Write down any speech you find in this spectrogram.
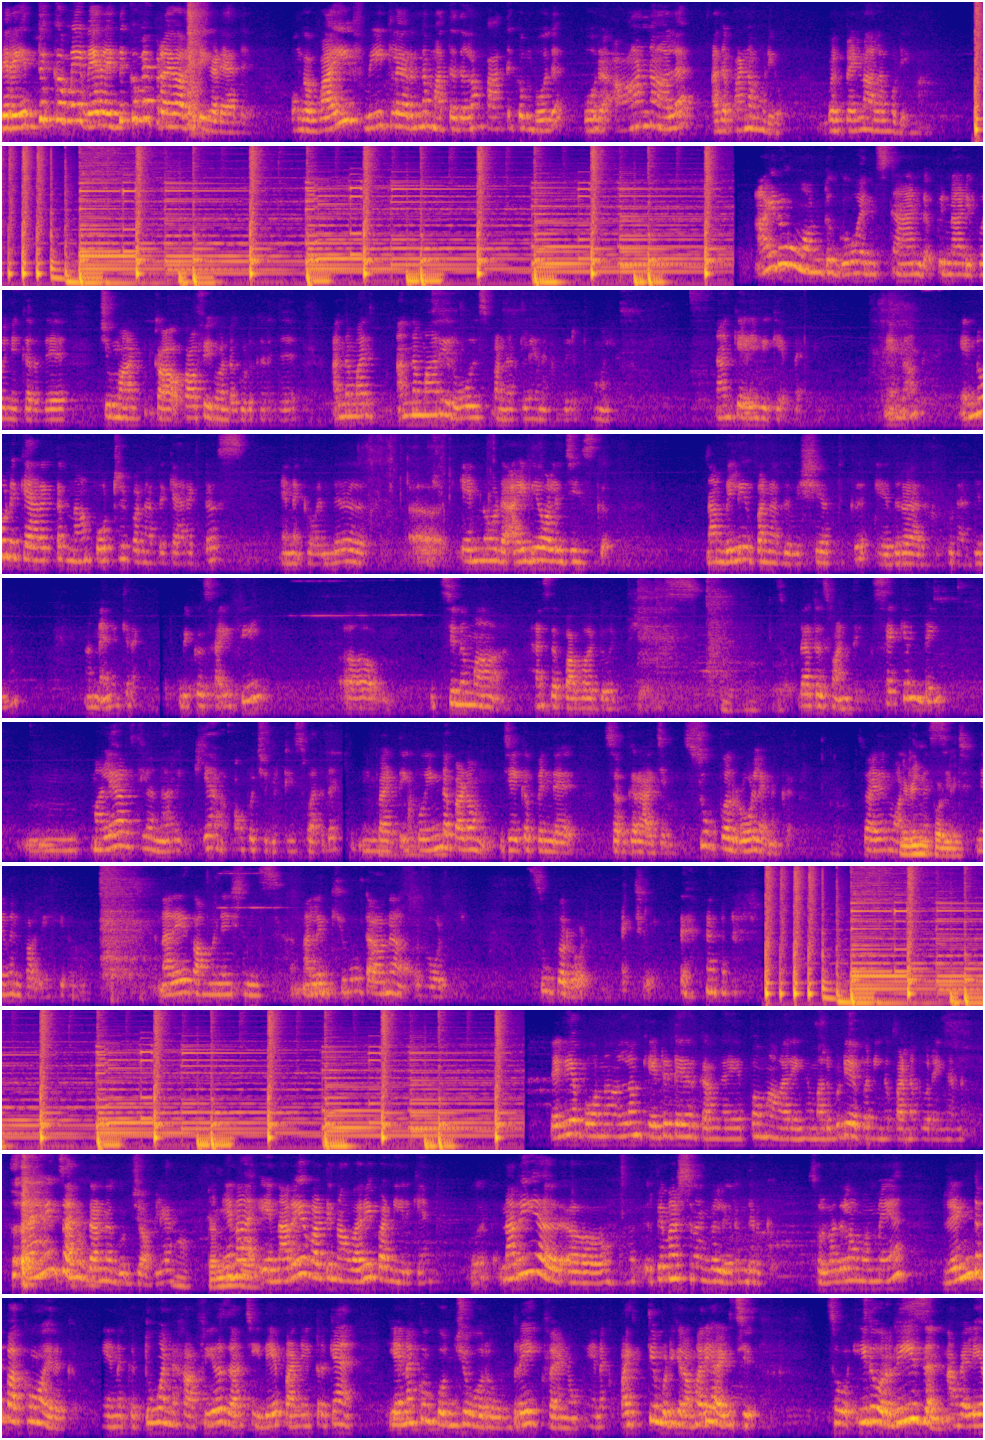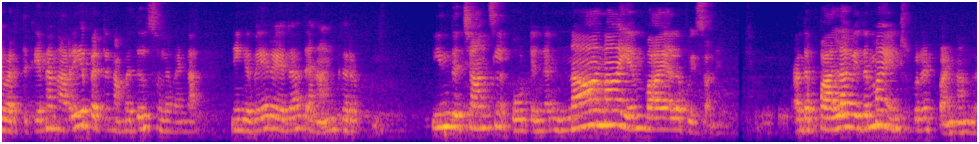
வேற எதுக்குமே வேற எதுக்குமே ப்ரையாரிட்டி கிடையாது. உங்க வைஃப் வீட்ல இருந்து மத்ததெல்லாம் பாத்துக்கும் போது ஒரு ஆணால அதை பண்ண முடியும். ஒரு பெண்ணால முடியுமா? I don't want to go and stand பின்னாடி போய் நிக்கிறது சும்மா காஃபி கொண்டு கொடுக்கறது. அந்த மாதிரி அந்த மாதிரி ரோல்ஸ் பண்ணதுல எனக்கு விருப்பம் இல்லை. நான் கேள்வி கேட்பேன் ஏன்னா என்னோட கேரக்டர் நான் போர்ட்ரி பண்ணது கேரக்டர்ஸ் எனக்கு வந்து என்னோட ஐடியாலஜிஸ்க்கு நான் பிலீவ் பண்ணது விஷயத்துக்கு எதிராக இருக்கக்கூடாதுன்னு நான் நினைக்கிறேன். Because I feel cinema has the power to influence that is one thing second thing மலையாளத்தில் நிறைய ஆப்பர்ச்சுனிட்டிஸ் வருது. பட் இப்போ இந்த படம் ஜேக்கப்பின் சொர்க்கராஜ்யம் சூப்பர் ரோல் எனக்கு. So I tend want Nivin Pauly. Hero நிறைய காம்பினேஷன்ஸ் நல்ல கியூட்டான ரோல் சூப்பர் ரோல் ஆக்சுவலி வெளியே போனாலும் கேட்டுட்டே இருக்காங்க. எப்பமா வரீங்க? மறுபடியும் எப்ப நீங்க பண்ண போறீங்கன்னு. I means I have done a good job இல்லையா ஏன்னா நிறைய வாட்டி நான் வரி பண்ணியிருக்கேன். நிறைய விமர்சனங்கள் இருந்திருக்கு. சொல்வதெல்லாம் உண்மையை? ரெண்டு பக்கம் இருக்கு. எனக்கு டூ அண்ட் ஹாஃப் இயர்ஸ் ஆச்சு இதே பண்ணிட்டு இருக்கேன் எனக்கும் கொஞ்சம் ஒரு பிரேக் வேணும். எனக்கு பைத்தியம் முடிக்கிற மாதிரி ஆயிடுச்சு. ஸோ இது ஒரு ரீசன் நான் வெளியே வரதுக்கு ஏன்னா நிறைய பேர்ட்ட நான் பதில் சொல்ல வேண்டாம். நீங்க வேற ஏதாவது ஆங்கர் இந்த சான்ஸ்ல போட்டுங்க. நானா என் வாயால போய் சொன்னேன். அதை பல விதமா இன்டர்பிரேட் பண்ணாங்க.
